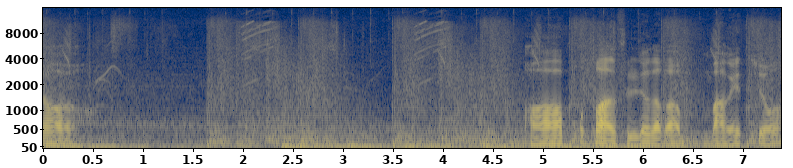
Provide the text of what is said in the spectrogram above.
야. 아, 포토 안 쓰려다가 망했죠.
